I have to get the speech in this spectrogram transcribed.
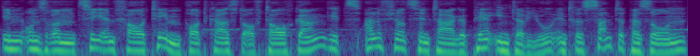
In unserem CNV-Themen-Podcast auf Tauchgang gibt's alle 14 Tage per Interview interessante Personen,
